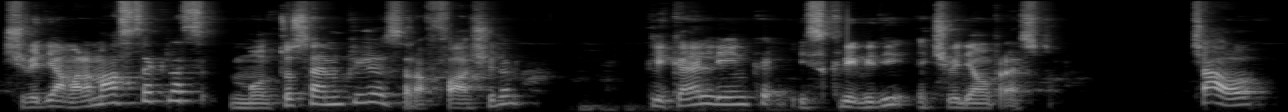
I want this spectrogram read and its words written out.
Ci vediamo alla masterclass, molto semplice, sarà facile. Clicca nel link, iscriviti e ci vediamo presto. Ciao!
